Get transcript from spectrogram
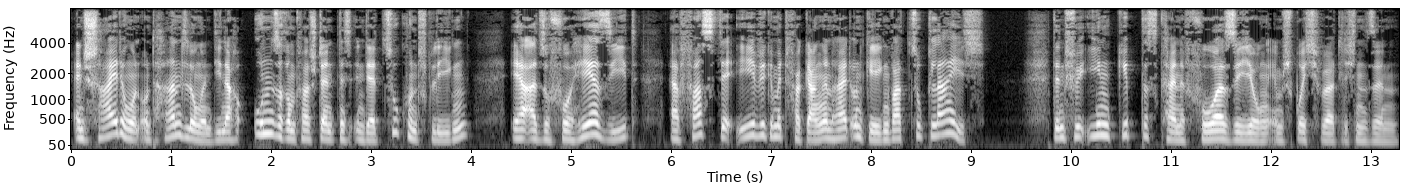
Entscheidungen und Handlungen, die nach unserem Verständnis in der Zukunft liegen, er also vorhersieht, erfasst der Ewige mit Vergangenheit und Gegenwart zugleich. Denn für ihn gibt es keine Vorsehung im sprichwörtlichen Sinn.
